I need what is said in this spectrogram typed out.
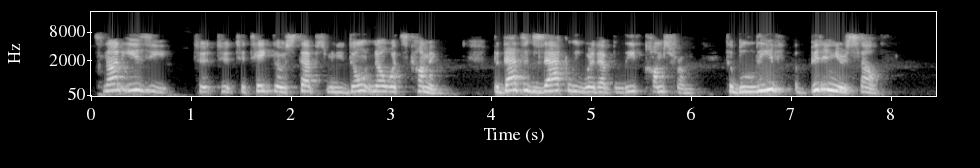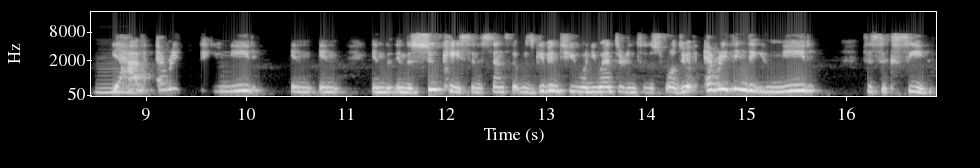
It's not easy to, to to take those steps when you don't know what's coming. But that's exactly where that belief comes from to believe a bit in yourself. Mm. you have everything that you need in in in the, in the suitcase in a sense that was given to you when you entered into this world. You have everything that you need to succeed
